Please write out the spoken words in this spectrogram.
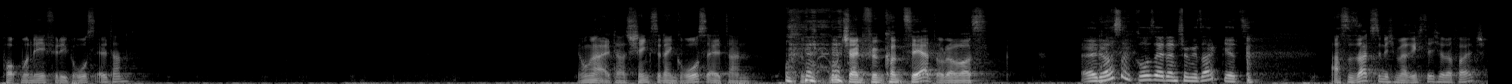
Portemonnaie für die Großeltern. Junge, Alter, was schenkst du deinen Großeltern? Gutschein für ein Konzert oder was? Äh, du hast doch Großeltern schon gesagt jetzt. Ach so, sagst du nicht mehr richtig oder falsch?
